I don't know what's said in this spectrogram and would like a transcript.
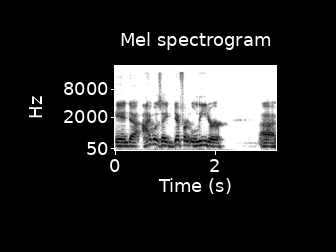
And uh, I was a different leader uh,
